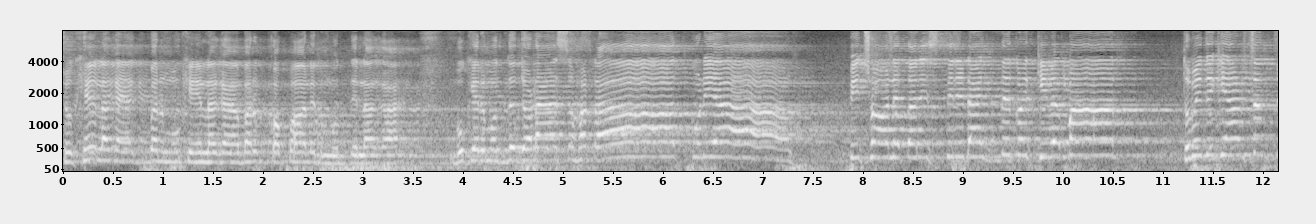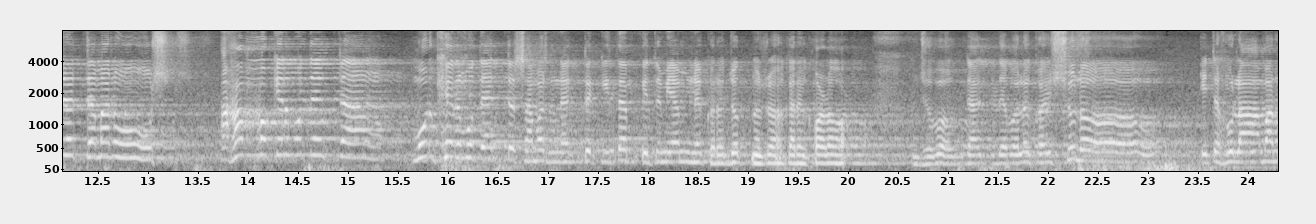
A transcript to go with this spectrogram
চোখে লাগা একবার মুখে লাগা আবার কপালের মধ্যে লাগায়। বুকের মধ্যে জড়া আছে হঠাৎ করিয়া। পিছনে তার স্ত্রী ডাকতে কই কি ব্যাপার? তুমি দেখি আশ্চর্য একটা মানুষ। আহাম্মকের মতো একটা, মূর্খের মতো একটা, সামান্য একটা কিতাবকে তুমি এমনি করে যত্ন সহকারে করো যুবক ডাক দে বলে, কয়, শুনো এটা হলো আমার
